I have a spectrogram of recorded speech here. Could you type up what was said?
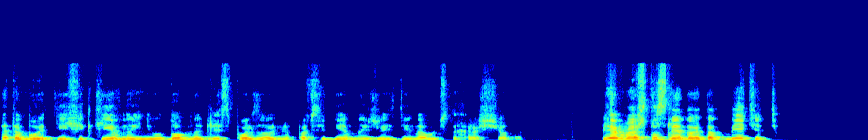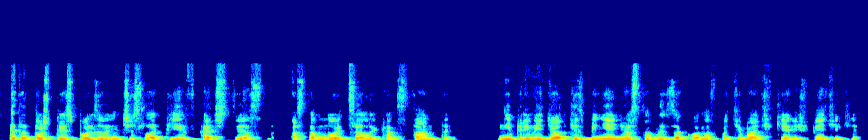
Это будет неэффективно и неудобно для использования в повседневной жизни и научных расчетах. Первое, что следует отметить, это то, что использование числа π в качестве основной целой константы не приведет к изменению основных законов математики и арифметики.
